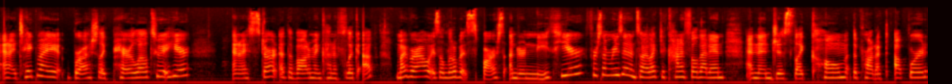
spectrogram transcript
and I take my brush like parallel to it here and I start at the bottom and kind of flick up. My brow is a little bit sparse underneath here for some reason and so I like to kind of fill that in and then just like comb the product upward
